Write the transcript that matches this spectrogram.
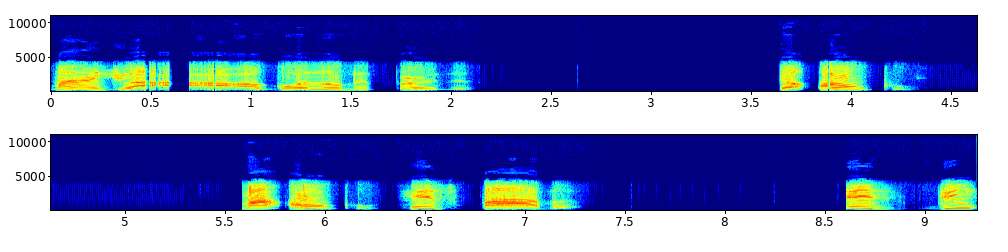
mind you, I, I, I'll go a little bit further. The uncle, my uncle, his father, is the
